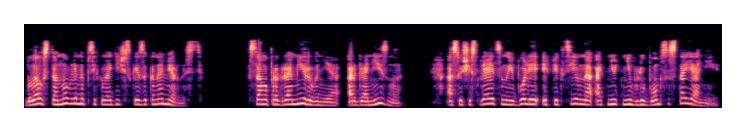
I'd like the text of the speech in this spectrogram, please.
была установлена психологическая закономерность. Самопрограммирование организма осуществляется наиболее эффективно отнюдь не в любом состоянии,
